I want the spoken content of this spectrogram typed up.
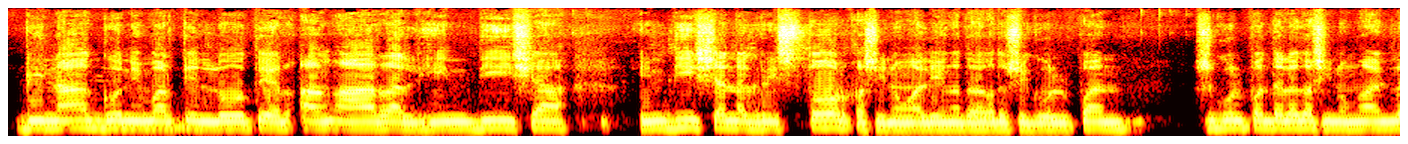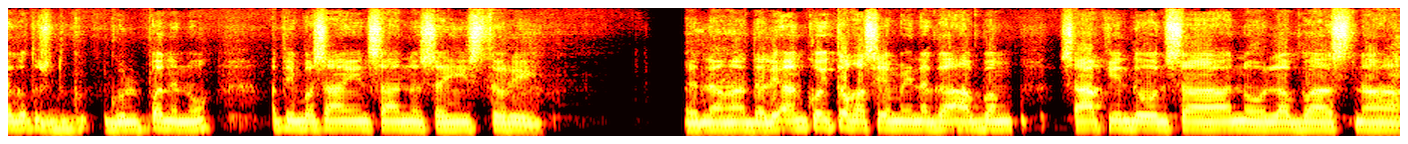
binago ni Martin Luther ang aral. Hindi siya hindi siya nag-restore kasi sinungalingan talaga to si Gulpan. Si Gulpan talaga sinungaling talaga to si Gulpan ano. Ating basahin sa ano sa history. Wait lang ha, dalian ko ito kasi may nag-aabang sa akin doon sa ano labas na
